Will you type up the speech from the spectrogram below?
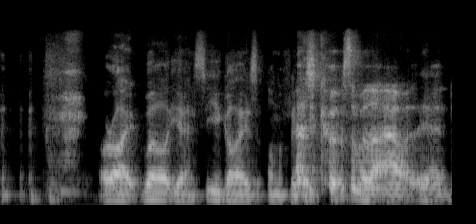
All right. Well, yeah. See you guys on the flip. Let's cut some of that out at the end.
